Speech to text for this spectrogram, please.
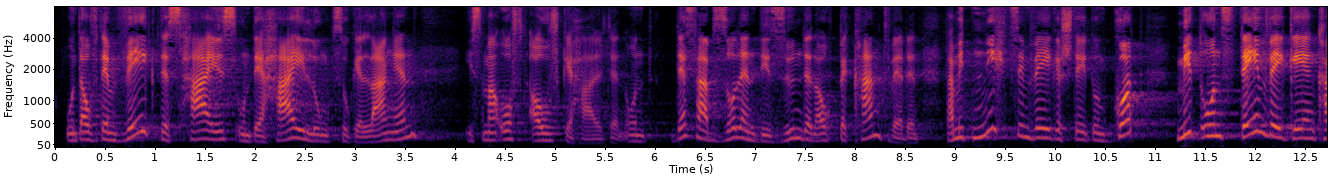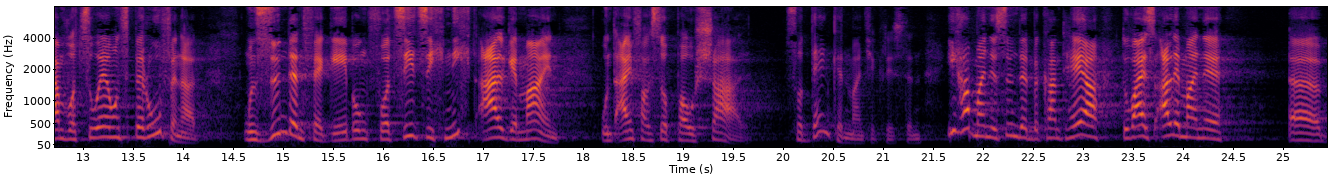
Und auf dem Weg des Heils und der Heilung zu gelangen, ist man oft aufgehalten. Und deshalb sollen die Sünden auch bekannt werden, damit nichts im Wege steht und Gott mit uns den Weg gehen kann, wozu er uns berufen hat. Und Sündenvergebung vollzieht sich nicht allgemein und einfach so pauschal. So denken manche Christen. Ich habe meine Sünden bekannt. Herr, du weißt alle meine äh,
